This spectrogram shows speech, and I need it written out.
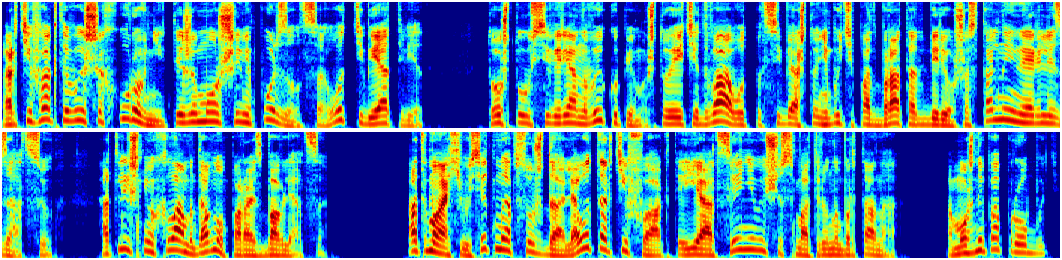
Артефакты высших уровней, ты же можешь ими пользоваться. Вот тебе ответ. То, что у северян выкупим, что эти два, вот под себя что-нибудь и под брата отберешь, остальные на реализацию. От лишнего хлама давно пора избавляться. Отмахиваюсь, это мы обсуждали. А вот артефакты, я оценивающе смотрю на братана. А можно и попробовать.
